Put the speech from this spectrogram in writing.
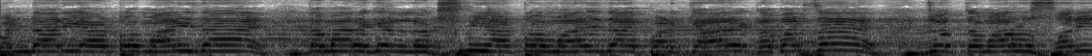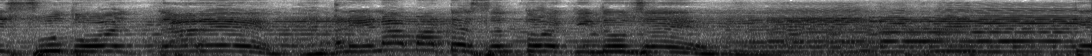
ભંડારી આટો મારી જાય, તમારા ઘેર લક્ષ્મી આટો મારી જાય. પણ ક્યારે ખબર છે? જો તમારું શરીર શુદ્ધ હોય ત્યારે. અને એના માટે સંતોએ કીધું છે કે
